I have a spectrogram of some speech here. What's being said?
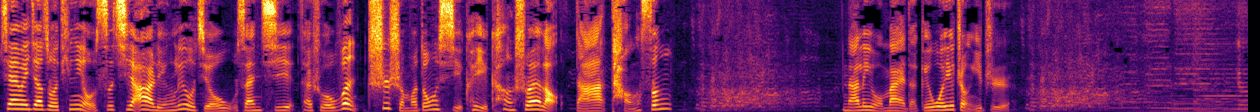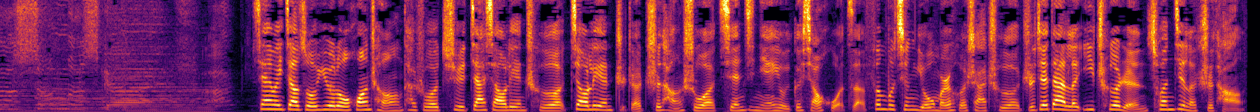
下一位叫做听友四七二零六九五三七，他说问吃什么东西可以抗衰老？答唐僧。哪里有卖的？给我也整一只。下一位叫做月落荒城，他说去驾校练车，教练指着池塘说：“前几年有一个小伙子分不清油门和刹车，直接带了一车人窜进了池塘，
